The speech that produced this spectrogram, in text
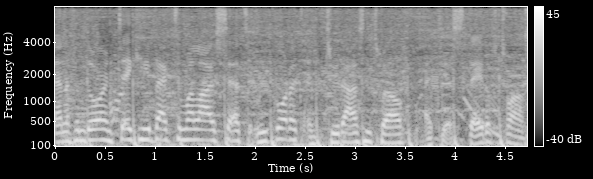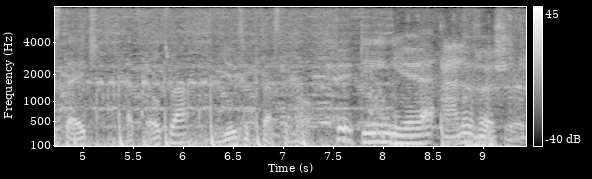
Sander Van Doorn taking you back to my live set recorded in 2012 at the State of Trance stage at Ultra Music Festival. 15 year anniversary.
